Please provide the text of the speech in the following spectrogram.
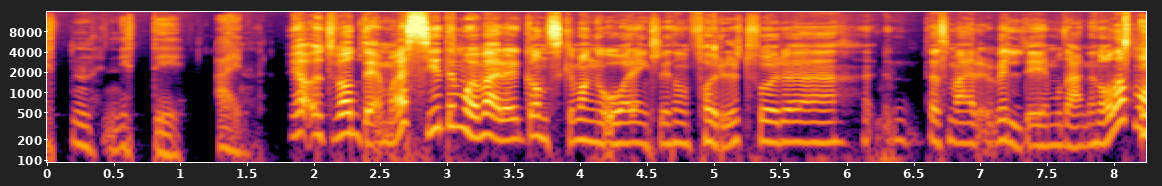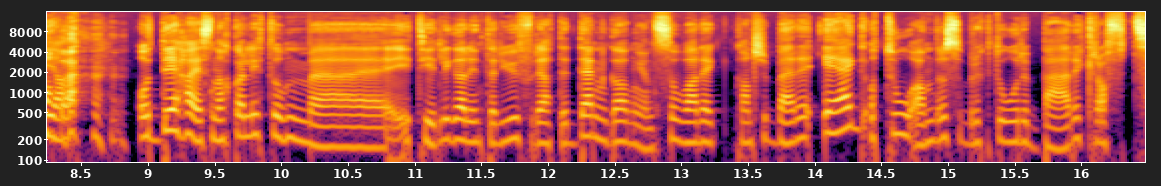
1991. Ja, vet du hva, det må jeg si. Det må jo være ganske mange år egentlig sånn forut for uh, det som er veldig moderne nå, da, på en Ja. Og det har jeg snakka litt om uh, i tidligere intervju, for den gangen så var det kanskje bare jeg og to andre som brukte ordet bærekraft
